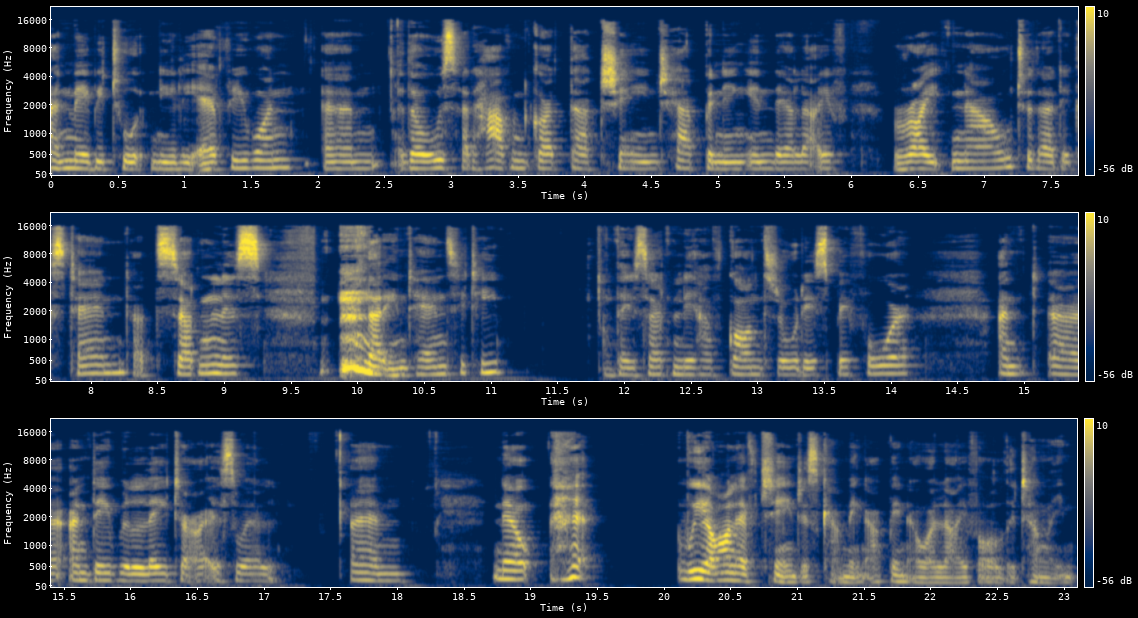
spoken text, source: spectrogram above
and maybe to nearly everyone. Um, those that haven't got that change happening in their life right now to that extent, that suddenness, that intensity, they certainly have gone through this before, and uh, and they will later as well. Um, now, we all have changes coming up in our life all the time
